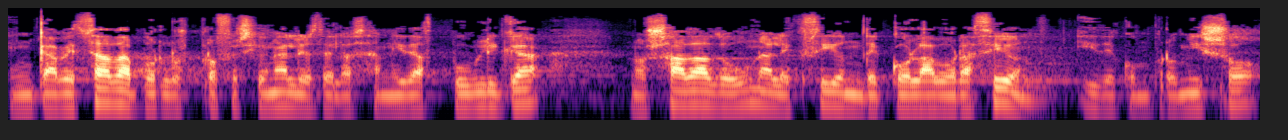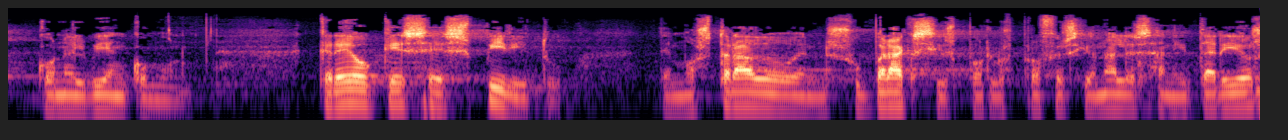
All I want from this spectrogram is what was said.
encabezada por los profesionales de la sanidad pública, nos ha dado una lección de colaboración y de compromiso con el bien común. Creo que ese espíritu demostrado en su praxis por los profesionales sanitarios,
